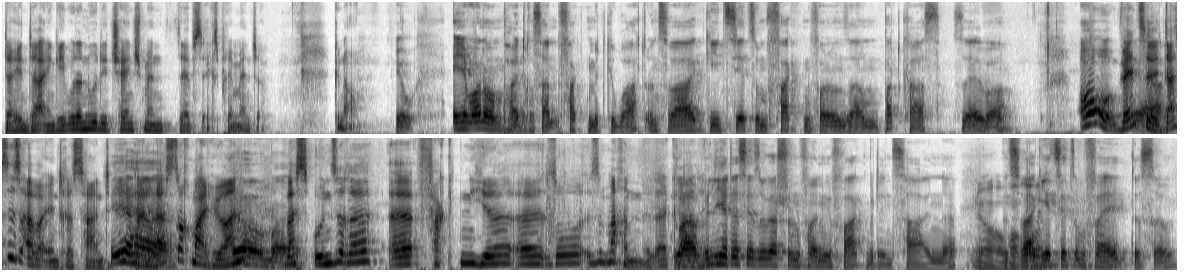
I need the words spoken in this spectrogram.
dahinter eingeben oder nur die Changeman Selbstexperimente. Genau. Jo. Ich habe auch noch ein paar interessante Fakten mitgebracht. Und zwar geht es jetzt um Fakten von unserem Podcast selber. Oh, Wenzel, Ja. das ist aber interessant. Ja. Dann lass doch mal hören, Hör mal. was unsere äh, Fakten hier äh, so sind- machen. Äh, Ja. Willi hat das ja sogar schon vorhin gefragt mit den Zahlen, ne? Ja, Und zwar geht es jetzt um Verhältnisse.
